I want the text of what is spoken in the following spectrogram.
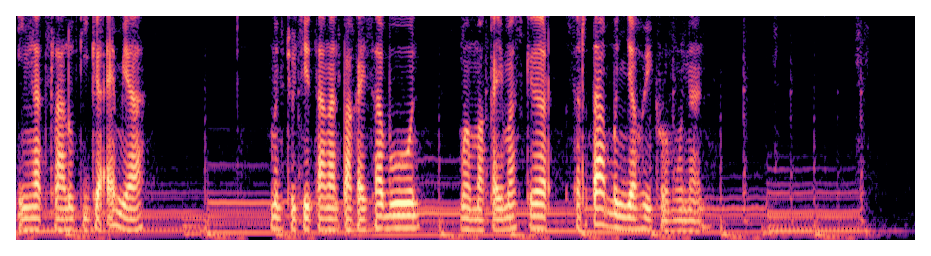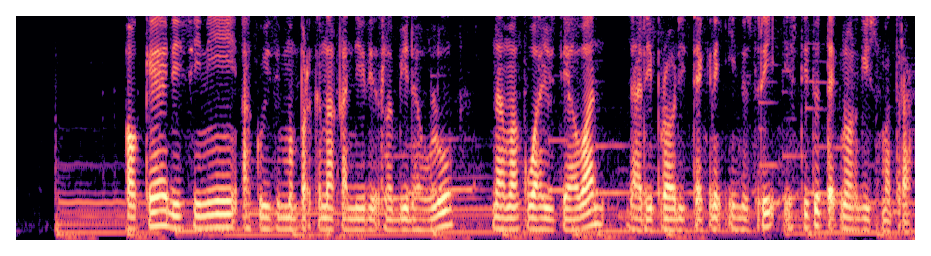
Ingat selalu 3M ya. Mencuci tangan pakai sabun, memakai masker, serta menjauhi kerumunan. Oke, di sini aku izin memperkenalkan diri terlebih dahulu. Nama aku Wahyu Setiawan dari Prodi Teknik Industri Institut Teknologi Sumatera.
